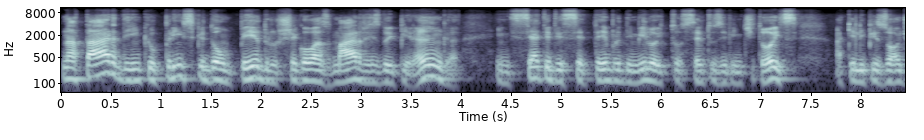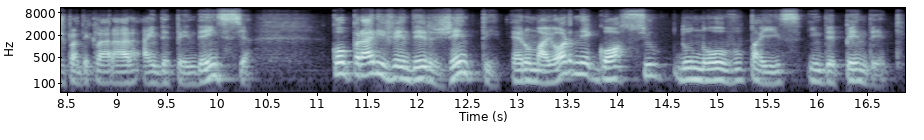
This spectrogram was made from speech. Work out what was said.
na tarde em que o príncipe Dom Pedro chegou às margens do Ipiranga, em 7 de setembro de 1822, aquele episódio para declarar a independência, Comprar e vender gente era o maior negócio do novo país independente.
